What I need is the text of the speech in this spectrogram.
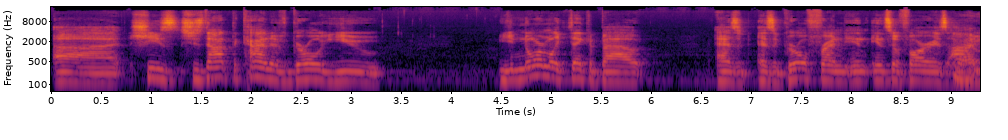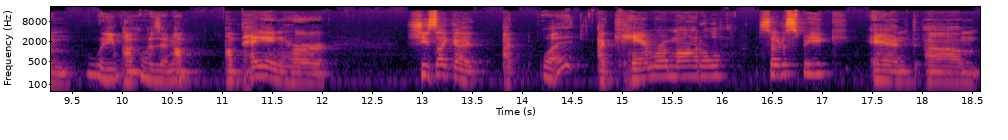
uh, she's she's not the kind of girl you you normally think about as as a girlfriend in insofar as I'm. What do you? I'm what does that mean? I'm, I'm paying her. She's like a, a what? a camera model, so to speak, and um, And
